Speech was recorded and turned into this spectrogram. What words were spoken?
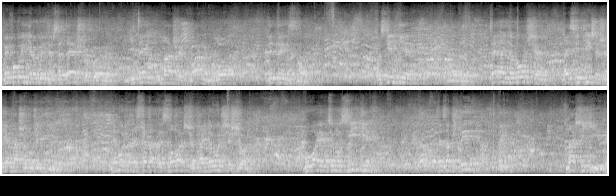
ми повинні робити все те, щоб е, дітей наших з вами було дитинство. Оскільки е, це найдорожче, найсвітліше, що є в нашому житті. Не можна не сказати слова, що найдорожче, що буває в цьому світі, це завжди наші діти.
